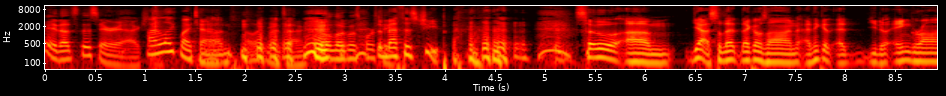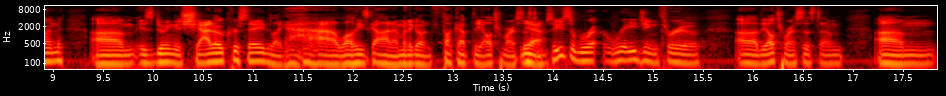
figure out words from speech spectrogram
"Hey, that's this area actually." I like my town. I like my town. Go local sports the team. meth is cheap. so um, yeah, so that that goes on. I think you know Angron um, is doing this shadow crusade. Like ah, while he's gone, I'm going to go and fuck up the Ultramar system. Yeah. So he's ra- raging through. Uh, the Ultramar system. Um,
